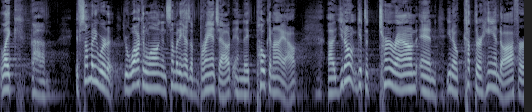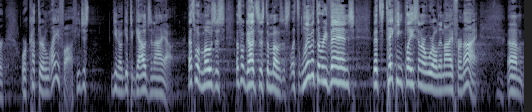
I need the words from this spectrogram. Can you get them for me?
like, um, if somebody were to, you're walking along and somebody has a branch out and they poke an eye out, uh, you don't get to turn around and, you know, cut their hand off or, or cut their life off. You just, you know, get to gouge an eye out. That's what Moses, that's what God says to Moses. Let's limit the revenge that's taking place in our world, an eye for an eye um,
